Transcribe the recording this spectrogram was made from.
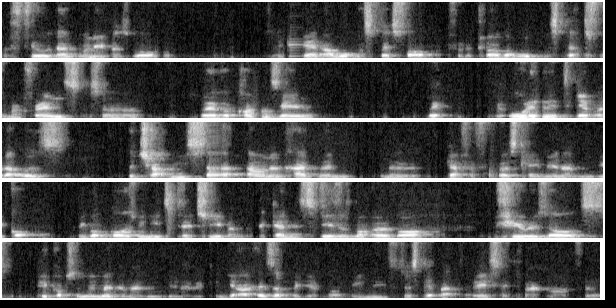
the field and on it as well. Again, I want what's best for, for the club. I want what's best for my friends. So whoever comes in, all in it together. That was the chat we sat down and had when you know Gaffer first came in, and we got we got goals we need to achieve. And again, the season's not over. Few results, pick up some momentum, and you know we can get our heads up again. But we need to just get back to basics right now. Feel.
